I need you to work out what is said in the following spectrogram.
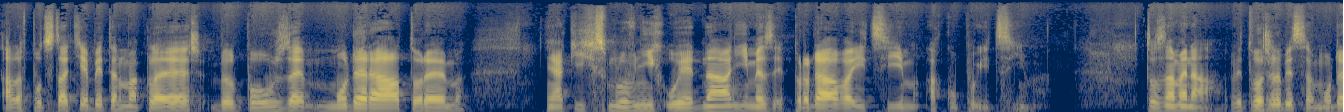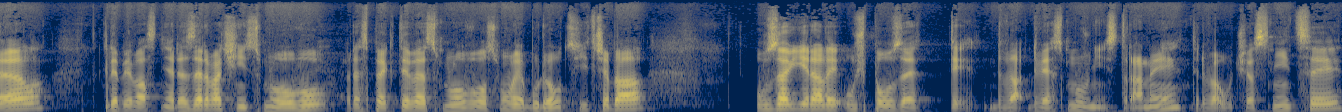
ale v podstatě by ten makléř byl pouze moderátorem nějakých smluvních ujednání mezi prodávajícím a kupujícím. To znamená, vytvořil by se model, kde by vlastně rezervační smlouvu, respektive smlouvu o smlouvě budoucí třeba, uzavírali už pouze ty dva, dvě smluvní strany, ty dva účastníci,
